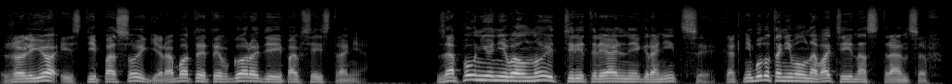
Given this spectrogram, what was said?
Жилье из типа Суйги работает и в городе, и по всей стране. Запунью не волнует территориальные границы, как не будут они волновать и иностранцев.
